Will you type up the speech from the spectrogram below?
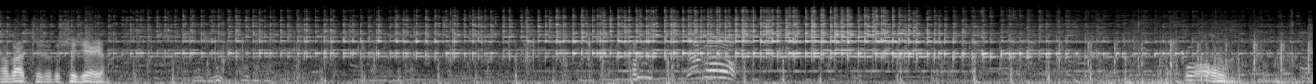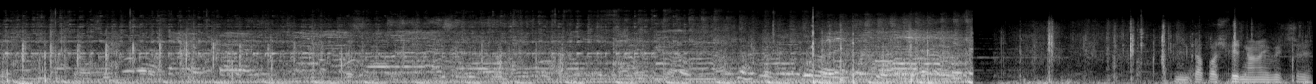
Zobaczcie co tu się dzieje. Wow. Nika poświeć na najwyższy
